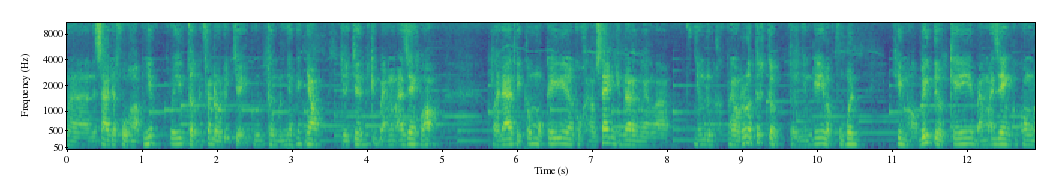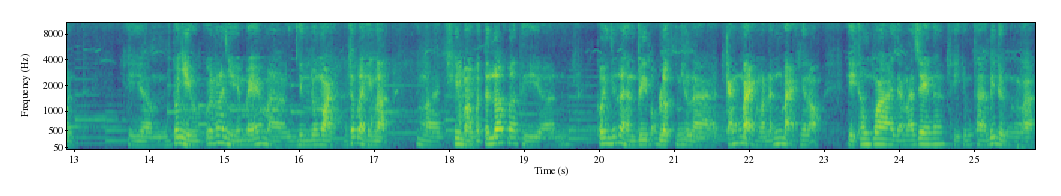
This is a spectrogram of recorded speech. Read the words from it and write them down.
mà để sao cho phù hợp nhất với từng phát đồ điều trị của từng bệnh nhân khác nhau dựa trên cái bản mã gen của họ. Ngoài ra thì có một cái cuộc khảo sát nhận ra rằng là, là nhận được phản hồi rất là tích cực từ những cái bậc phụ huynh khi mà họ biết được cái bản mã gen của con mình. Thì um, có nhiều có rất là nhiều em bé mà nhìn ra ngoài rất là hiền lành mà khi mà vào tới lớp á, thì uh, có những cái hành vi bạo lực như là cắn bạn và đánh bạn như nọ. Thì thông qua giải mã gen á, thì chúng ta biết được là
